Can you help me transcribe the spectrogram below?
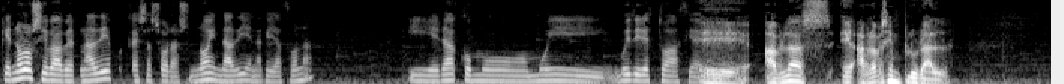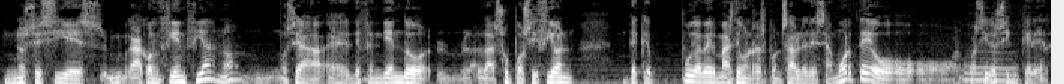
que no los iba a ver nadie, porque a esas horas no hay nadie en aquella zona y era como muy muy directo hacia él. Eh, hablas eh, hablabas en plural. No sé si es a conciencia, ¿no? O sea, eh, defendiendo la, la, suposición de que pudo haber más de un responsable de esa muerte o, o, o ha sido mm, sin querer.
